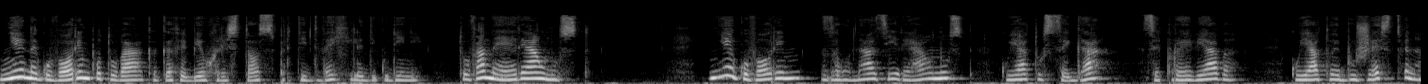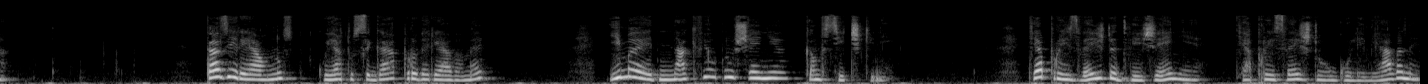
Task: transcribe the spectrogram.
Ние не говорим по това, какъв е бил Христос преди 2000 години. Това не е реалност. Ние говорим за онази реалност, която сега се проявява, която е божествена. Тази реалност, която сега проверяваме, има еднакви отношения към всички ни. Тя произвежда движение, тя произвежда оголемяване,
